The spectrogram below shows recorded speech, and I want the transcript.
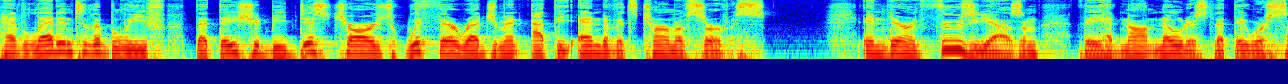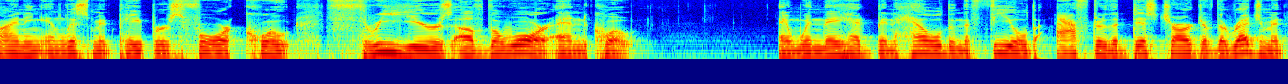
had led into the belief that they should be discharged with their regiment at the end of its term of service. In their enthusiasm, they had not noticed that they were signing enlistment papers for, quote, three years of the war, end quote. And when they had been held in the field after the discharge of the regiment,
